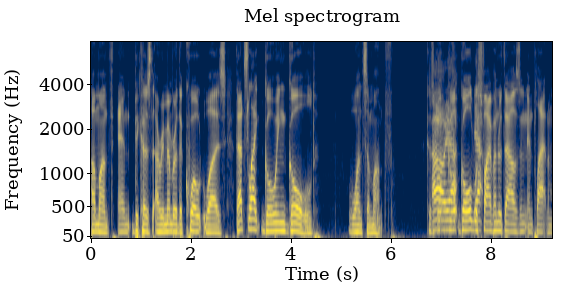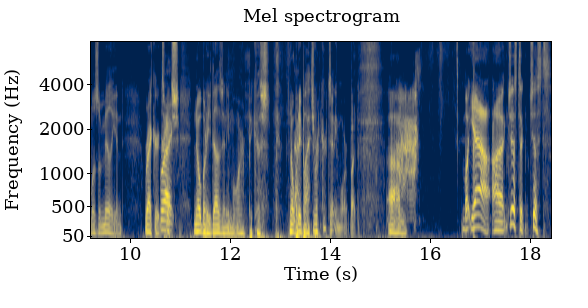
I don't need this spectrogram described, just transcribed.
a month, and because I remember the quote was, "That's like going gold once a month." Because Oh, yeah. gold was Yeah. five hundred thousand and platinum was a million records, Right. which nobody does anymore because nobody buys records anymore. But, um, but yeah, uh, just a just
